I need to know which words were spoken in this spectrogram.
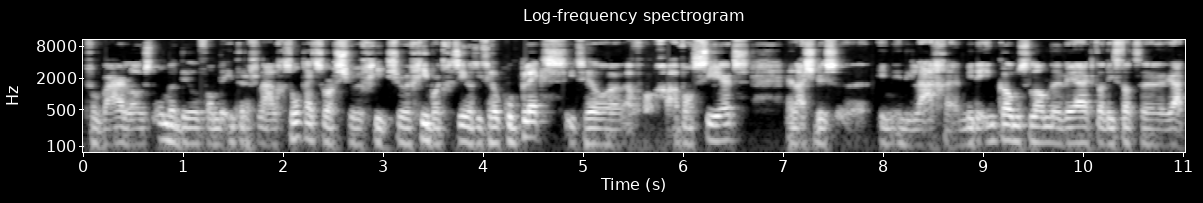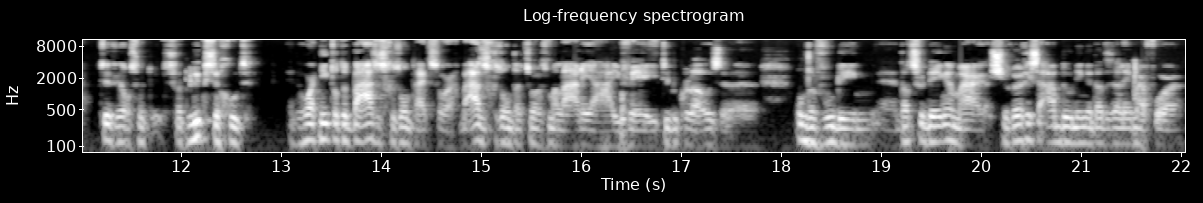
verwaarloosd onderdeel van de internationale gezondheidszorg, chirurgie. Wordt gezien als iets heel complex, iets heel uh, geavanceerd. En als je dus uh, in, in die lage middeninkomenslanden werkt, dan is dat ja, te veel een soort, soort luxe goed. Het hoort niet tot de basisgezondheidszorg. Basisgezondheidszorg is malaria, HIV, tuberculose, ondervoeding, dat soort dingen. Maar chirurgische aandoeningen, dat is alleen maar voor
